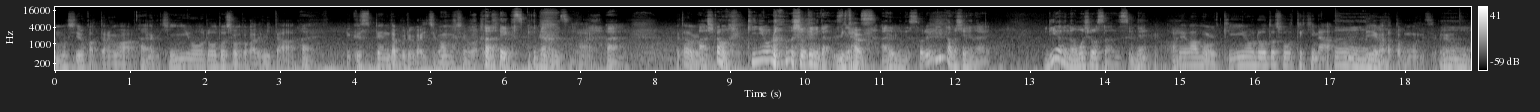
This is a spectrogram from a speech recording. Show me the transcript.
面白かったのは、はい。なんか金曜ロードショーとかで見たはい。エクスペンダブルが一番面白かったです、エクスペンダブルですね。はい、多分。あしかも金曜ロードショーで見たんですね。見たんですあでもねそれいいかもしれない。リアルな面白さですよね、あれはもう金曜ロードショー的なうん。映画だと思うんですよね、うん、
